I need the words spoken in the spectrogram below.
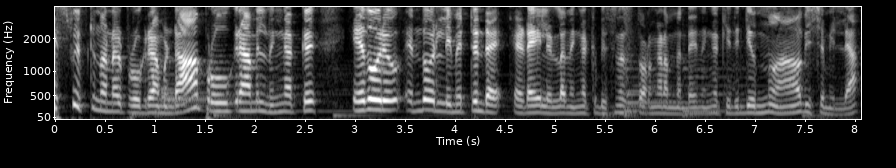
സ്വിഫ്റ്റ് എന്ന് പറഞ്ഞൊരു പ്രോഗ്രാം ഉണ്ട്. ആ പ്രോഗ്രാമിൽ നിങ്ങൾക്ക് ഏതോ ഒരു എന്തോ ഒരു ലിമിറ്റിന്റെ ഇടയിലുള്ള നിങ്ങൾക്ക് ബിസിനസ് തുടങ്ങണം എന്നുണ്ടെങ്കിൽ നിങ്ങൾക്ക് ഇതിന്റെ ഒന്നും ആവശ്യമില്ല.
